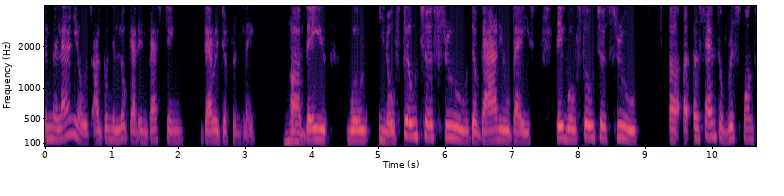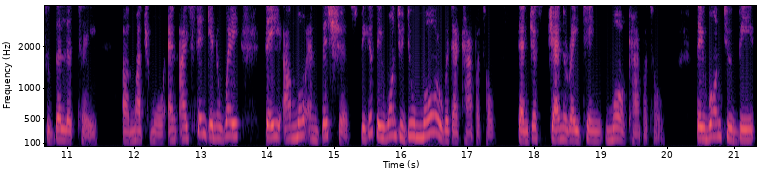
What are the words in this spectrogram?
the millennials are going to look at investing very differently. Yeah. Uh, they will you know filter through the value based they will filter through a, a sense of responsibility uh, much more. And I think in a way, they are more ambitious because they want to do more with their capital than just generating more capital. They want to be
